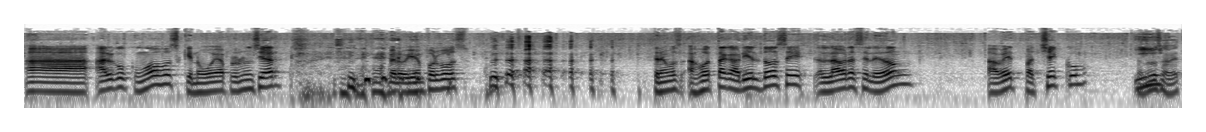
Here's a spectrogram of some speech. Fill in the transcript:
a algo con ojos que no voy a pronunciar, pero bien por vos. tenemos a J. Gabriel 12, a Laura Celedón, a Bet Pacheco y Saludos a Bet.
